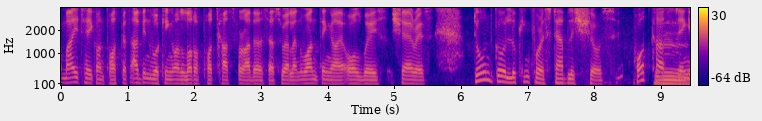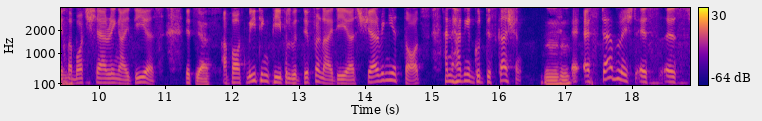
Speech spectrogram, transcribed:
my take on podcasts, I've been working on a lot of podcasts for others as well. And one thing I always share is don't go looking for established shows. Podcasting mm. is about sharing ideas. It's yes. about meeting people with different ideas, sharing your thoughts, and having a good discussion. Mm-hmm. Established is is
